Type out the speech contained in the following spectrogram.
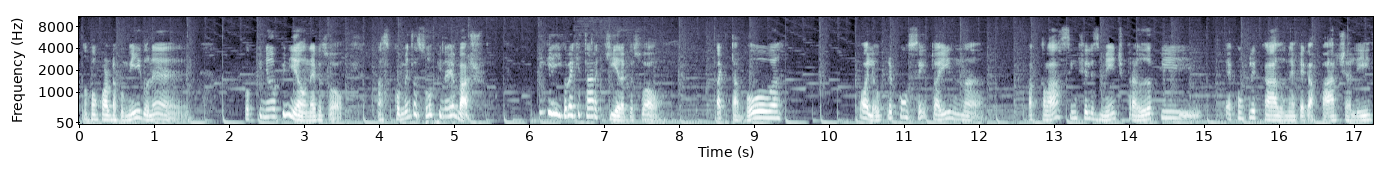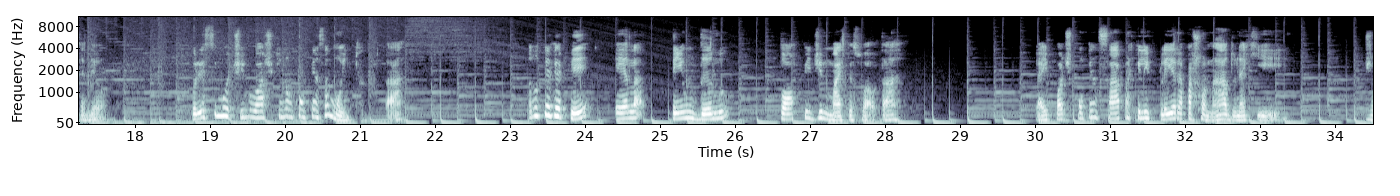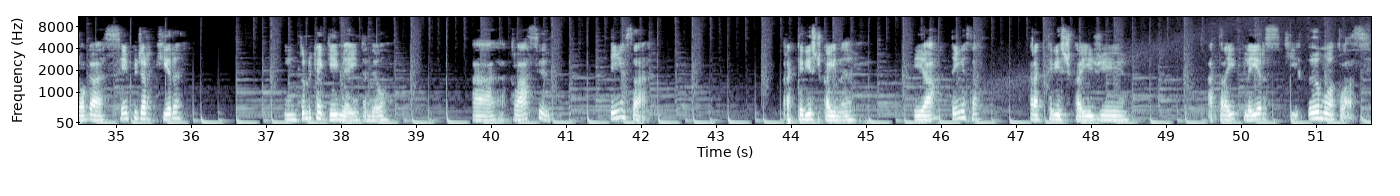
não concorda comigo, né? Opinião é opinião, né, pessoal? Mas comenta a sua opinião aí abaixo. E aí, como é que tá a arqueira, pessoal? Será que tá boa? Olha, o preconceito aí na a classe, infelizmente, para up é complicado, né? Pegar parte ali, entendeu? Por esse motivo eu acho que não compensa muito, tá? No PVP ela tem um dano top demais, pessoal, tá? E aí pode compensar para aquele player apaixonado, né, que joga sempre de arqueira em tudo que é game aí, entendeu? A, classe tem essa característica aí, né? E a tem essa característica aí de atrair players que amam a classe.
